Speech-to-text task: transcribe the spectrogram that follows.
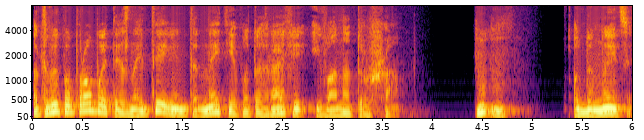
От ви попробуйте знайти в інтернеті фотографії Івана Труша. М-м. Одиниці.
